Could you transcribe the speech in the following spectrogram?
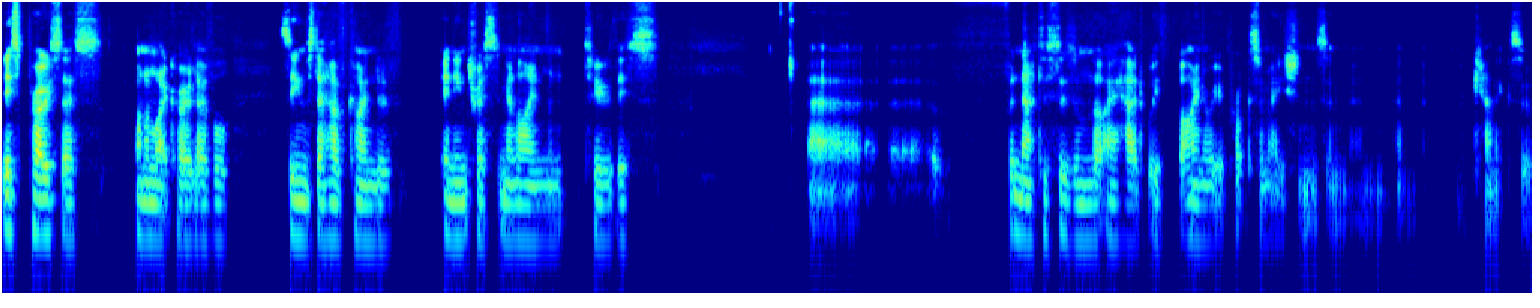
this process on a micro level seems to have kind of an interesting alignment to this uh, fanaticism that I had with binary approximations and, and, and, mechanics of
